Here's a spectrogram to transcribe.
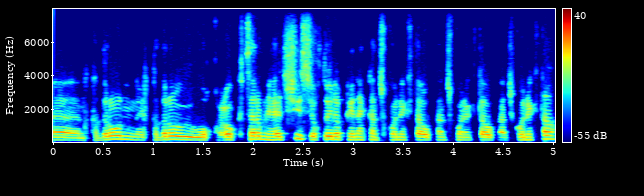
نقدروا نقدروا يوقعوا أكثر من هذا الشيء surtout الا بقينا connecté connecté وكانت connecté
